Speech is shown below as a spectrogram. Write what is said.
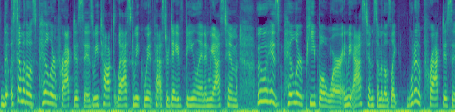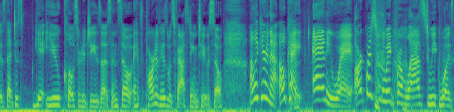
th- some of those pillar practices. We talked last week with Pastor Dave Beelen and we asked him who his pillar people were. And we asked him some of those, like, what are the practices that just get you closer to Jesus? And so part of his was fasting too. So I like hearing that. Okay, anyway, our question of the week from last week was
